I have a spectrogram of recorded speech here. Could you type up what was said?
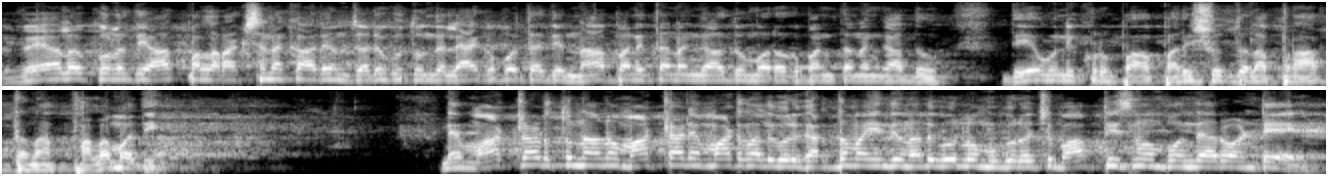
వేల కొలది ఆత్మల రక్షణ కార్యం జరుగుతుంది. లేకపోతే అది నా పనితనం కాదు మరొక పనితనం కాదు. దేవుని కృప పరిశుద్ధుల ప్రార్థన ఫలమది నేను మాట్లాడుతున్నాను మాట్లాడే మాట నలుగురికి అర్థమైంది. నలుగురిలో ముగ్గురు వచ్చి బాప్తిస్మం పొందారు అంటే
